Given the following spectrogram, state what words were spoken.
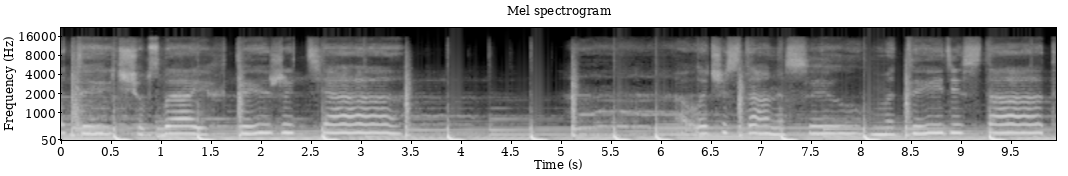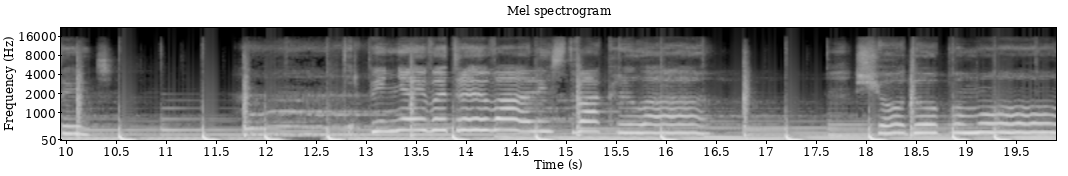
летить, щоб зберегти життя, але чи стане сил мети дістатись? Терпіння й витривалість два крила, що допоможуть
